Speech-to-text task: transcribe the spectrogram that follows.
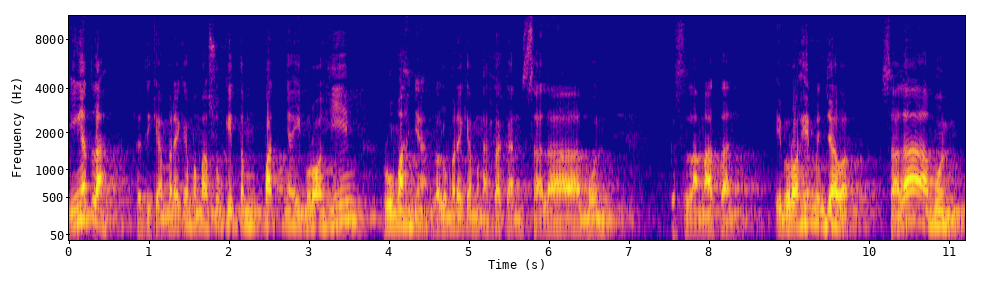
Ingatlah ketika mereka memasuki tempatnya Ibrahim, rumahnya, lalu mereka mengatakan salamun, keselamatan. Ibrahim menjawab, salamun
